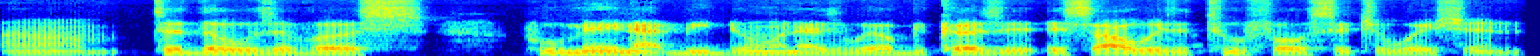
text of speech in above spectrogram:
um, to those of us who may not be doing as well because it, it's always a twofold situation.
